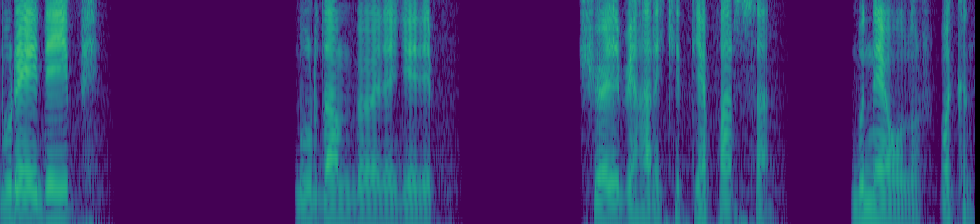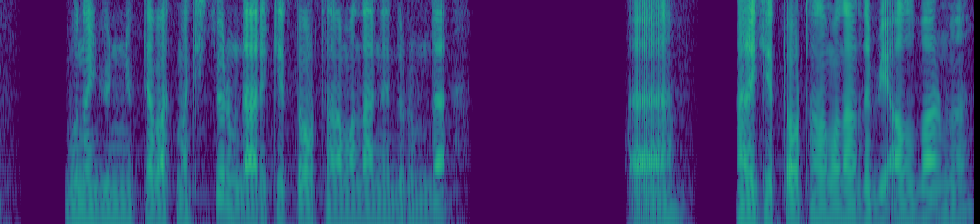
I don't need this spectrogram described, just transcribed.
buraya deyip buradan böyle gelip şöyle bir hareket yaparsa bu ne olur? Bakın buna günlükte bakmak istiyorum da hareketli ortalamalar ne durumda? Ee, hareketli ortalamalarda bir al var mı?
